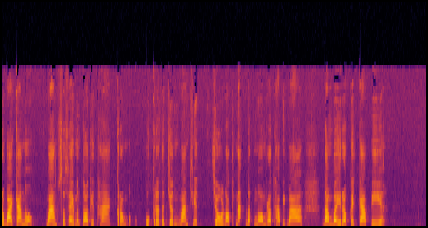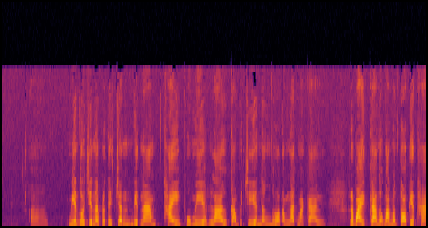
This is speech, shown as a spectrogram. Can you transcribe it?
របាយការណ៍នោះ បានសរសេរបន្តទៀតថាក្រុមអ ுக ្រិតជនបានជ្រៀតចូលដល់ថ្នាក់ដឹកនាំរដ្ឋាភិបាលដើម្បីរកកិច្ចការពារអឺមានដូចជានៅប្រទេសចិនវៀតណាមថៃភូមាឡាវកម្ពុជា និងរដ្ឋអំណាចម៉ាកាវរបាយការណ៍នោះបានបន្តទៀតថា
